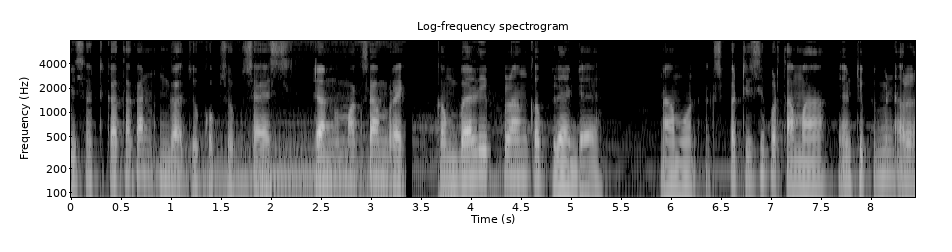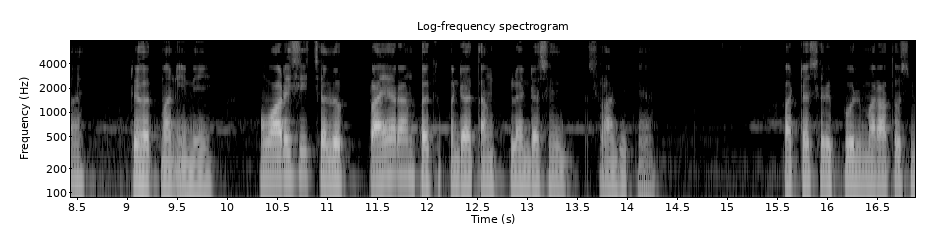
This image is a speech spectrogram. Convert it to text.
bisa dikatakan enggak cukup sukses dan memaksa mereka kembali pulang ke Belanda. Namun, ekspedisi pertama yang dipimpin oleh Daudman ini mewarisi jalur pelayaran bagi pendatang Belanda selanjutnya. Pada 1598,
